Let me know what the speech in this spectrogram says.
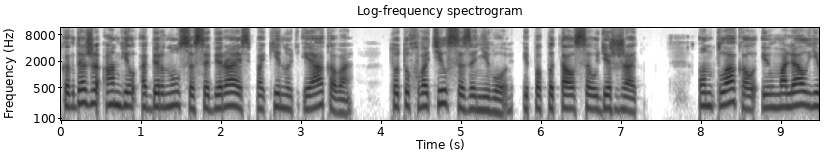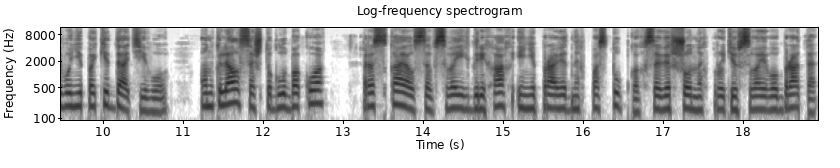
Когда же ангел обернулся, собираясь покинуть Иакова, тот ухватился за него и попытался удержать. Он плакал и умолял его не покидать его. Он клялся, что глубоко раскаялся в своих грехах и неправедных поступках, совершенных против своего брата,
